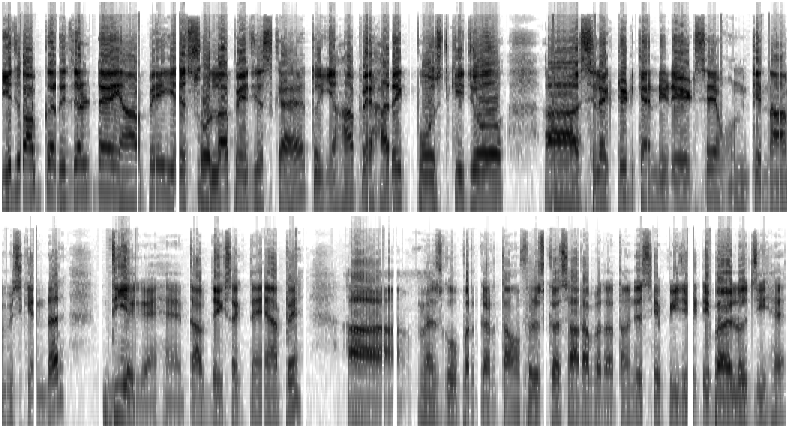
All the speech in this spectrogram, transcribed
ये जो आपका रिज़ल्ट है यहाँ पे ये 16 पेजेस का है तो यहाँ पे हर एक पोस्ट की जो सिलेक्टेड कैंडिडेट्स हैं उनके नाम इसके अंदर दिए गए हैं। तो आप देख सकते हैं यहाँ पे आ, मैं इसको ऊपर करता हूँ फिर उसका सारा बताता हूँ। जैसे पीजीटी बायोलॉजी है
